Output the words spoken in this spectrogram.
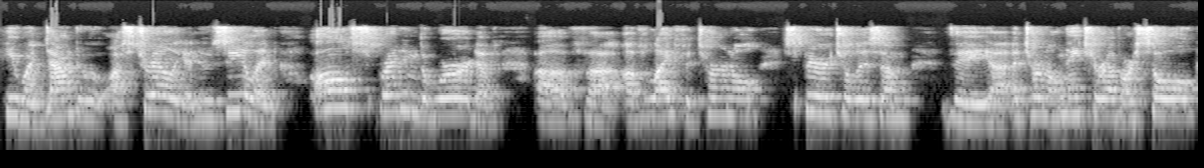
He went down to Australia, New Zealand, all spreading the word of, of, uh, of life eternal, spiritualism, the uh, eternal nature of our soul,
